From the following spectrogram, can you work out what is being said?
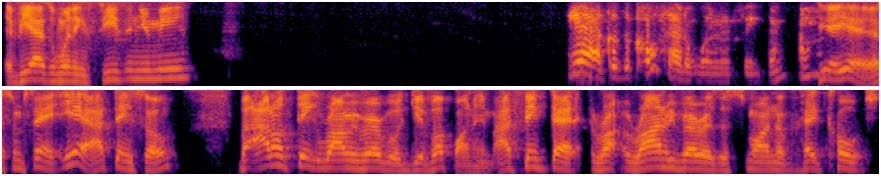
If he has a winning season, you mean? Yeah, because the Colts had a winning season. Mm-hmm. Yeah, yeah, that's what I'm saying. Yeah, I think so. But I don't think Ron Rivera will give up on him. I think that Ron Rivera is a smart enough head coach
